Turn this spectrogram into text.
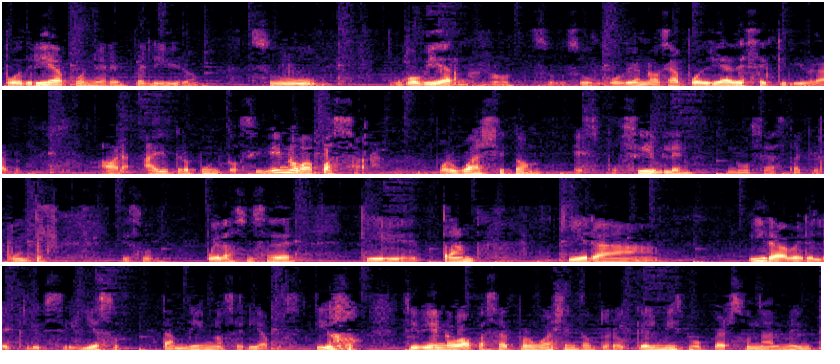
podría poner en peligro su gobierno, ¿no? Su, su gobierno, o sea, podría desequilibrarlo. Ahora, hay otro punto. Si bien no va a pasar por Washington, es posible, no sé hasta qué punto eso pueda suceder, que Trump quiera ir a ver el eclipse y eso también no sería positivo. Si bien no va a pasar por Washington, pero que él mismo personalmente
